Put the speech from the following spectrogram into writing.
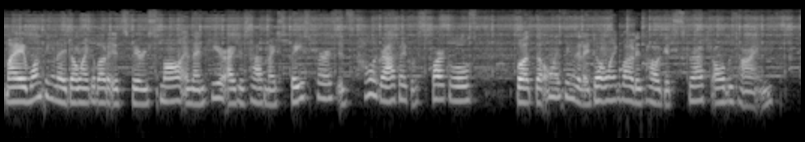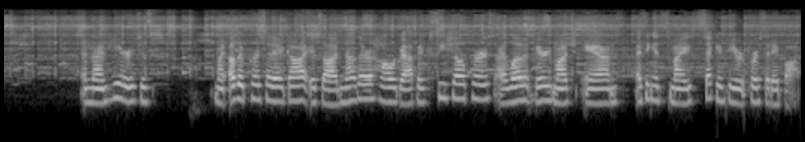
my one thing that I don't like about it, it's very small. And then here I just have my space purse. It's holographic with sparkles. But the only thing that I don't like about it is how it gets scratched all the time. And then here is just my other purse that I got. It's another holographic seashell purse. I love it very much. And I think it's my second favorite purse that I bought.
